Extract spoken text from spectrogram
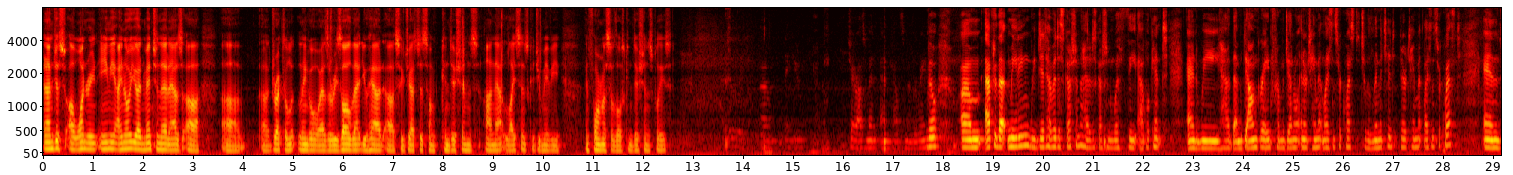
I'm just uh, wondering, Amy, I know you had mentioned that as uh, uh, uh, Director Lingo, as a result of that, you had uh, suggested some conditions on that license. Could you maybe inform us of those conditions, please? Thank you, Chair Osman and Councilmember Rainville. Um, After that meeting, we did have a discussion. I had a discussion with the applicant, and we had them downgrade from a general entertainment license request to a limited entertainment license request. And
